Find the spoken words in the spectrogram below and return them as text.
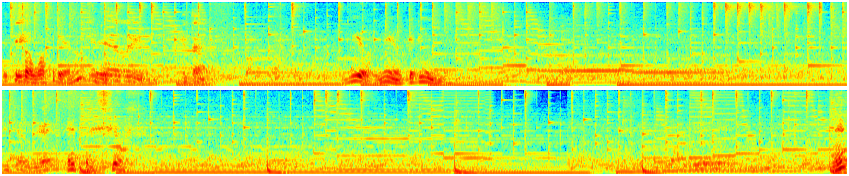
Esto es Sí. agua fría, ¿no? Este de arriba. ¿Qué tal? Dios mío, qué lindo. fíjate que es. Es precioso. ¿Eh?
